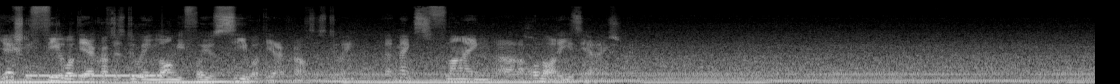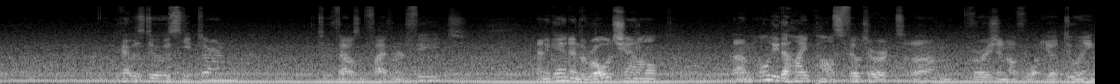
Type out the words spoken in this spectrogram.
you actually feel what the aircraft is doing long before you see what the aircraft is doing. That makes flying uh, a whole lot easier, actually. Okay, let's do a steep turn, 2,500 feet. And again, in the roll channel, um, only the high-pass filtered um, version of what you're doing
